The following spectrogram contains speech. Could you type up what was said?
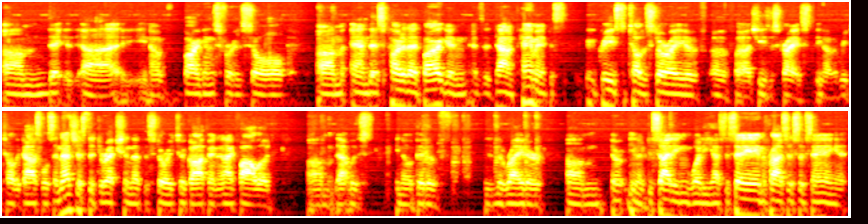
um, that uh, you know bargains for his soul. Um, and as part of that bargain, as a down payment, just agrees to tell the story of, of uh, Jesus Christ, you know, retell the Gospels. And that's just the direction that the story took off in, and I followed. Um, that was, you know, a bit of the writer, um, you know, deciding what he has to say in the process of saying it.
